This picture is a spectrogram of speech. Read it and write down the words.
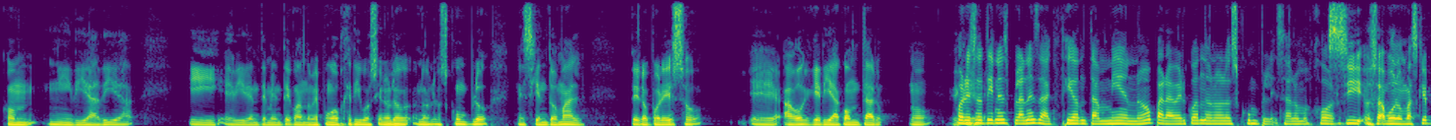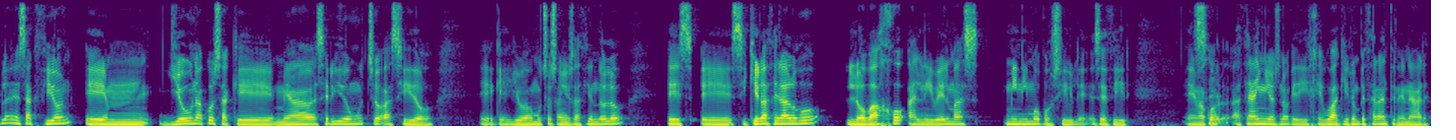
con mi día a día. Y evidentemente cuando me pongo objetivos y no, no los cumplo, me siento mal. Pero por eso, eh, algo que quería contar por eso tienes planes de acción también, ¿no? Para ver cuándo no los cumples, a lo mejor. Sí, o sea, bueno, más que planes de acción, em, yo una cosa que me ha servido mucho ha sido, eh, que llevo muchos años haciéndolo, es eh, si quiero hacer algo, lo bajo al nivel más mínimo posible. Es decir, eh, me acuerdo, hace años ¿no? que dije, guau, quiero empezar a entrenar.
